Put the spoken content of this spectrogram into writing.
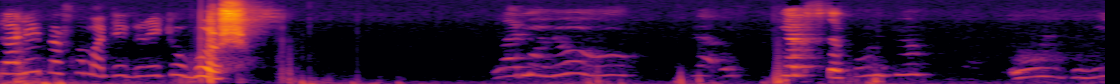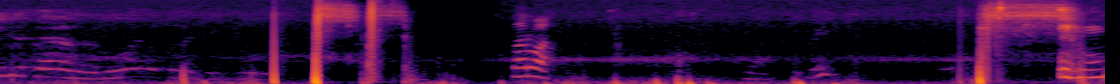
Galiai peškama, tai greičiau bus. Laimoniu, kiek sekundžių? Už 12, 11, 12. Paruok. Mhm.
